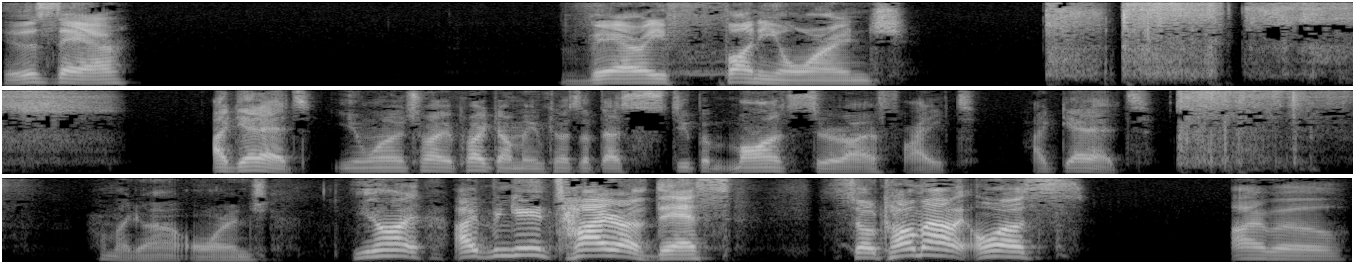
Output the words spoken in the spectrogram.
Who's there? Very funny, Orange. I get it. You want to try to prank on me because of that stupid monster I fight. I get it. Oh my god, Orange. You know what? I've been getting tired of this. So come out or else I will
